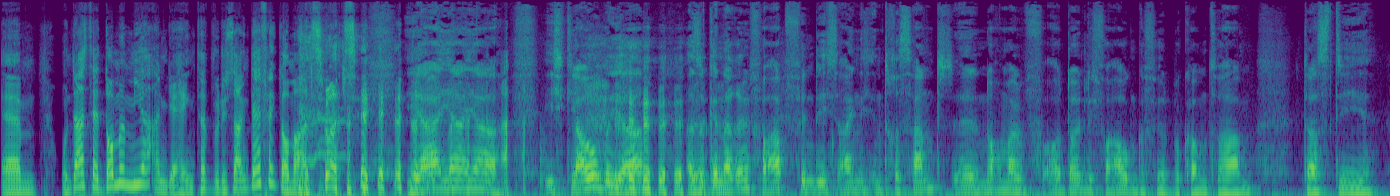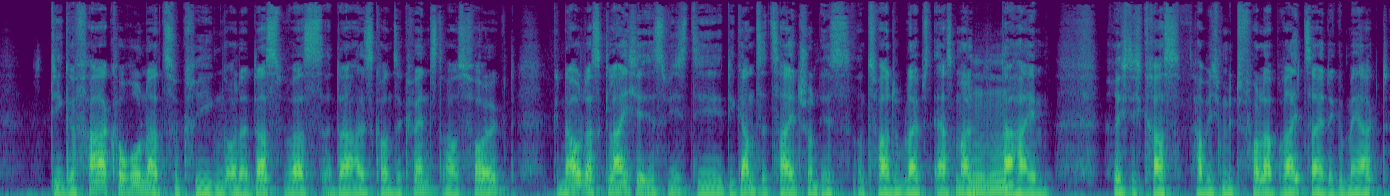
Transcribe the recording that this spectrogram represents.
Ähm, und da es der Domme mir angehängt hat, würde ich sagen, der fängt doch mal an zu erzählen. Ja, ja, ja. Ich glaube ja, also generell vorab finde ich es eigentlich interessant, äh, nochmal vor- deutlich vor Augen geführt bekommen zu haben, dass die, die Gefahr, Corona zu kriegen oder das, was da als Konsequenz daraus folgt, genau das gleiche ist, wie es die, die ganze Zeit schon ist. Und zwar, du bleibst erstmal daheim. Richtig krass. Habe ich mit voller Breitseite gemerkt.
